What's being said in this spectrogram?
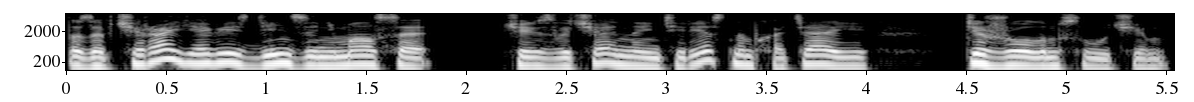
Позавчера я весь день занимался чрезвычайно интересным, хотя и тяжелым случаем.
